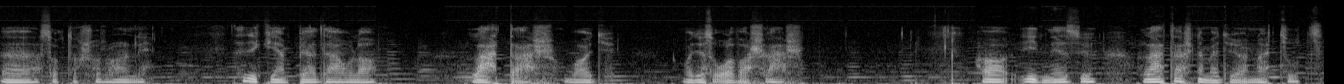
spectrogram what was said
e, szoktak sorolni. Egyik ilyen például a látás, vagy, vagy az olvasás. Ha így nézzük, látás nem egy olyan nagy cucc,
